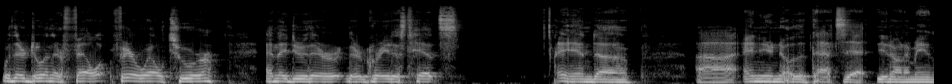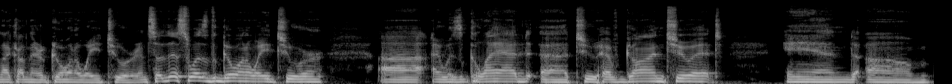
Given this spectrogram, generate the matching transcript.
where they're doing their farewell tour and they do their their greatest hits, and uh, uh, and you know that that's it. You know what I mean? Like on their going away tour. And so this was the going away tour. Uh, I was glad uh, to have gone to it, and um,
